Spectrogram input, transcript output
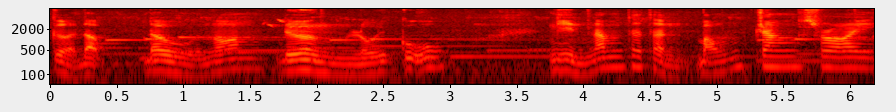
Cửa động đầu non đường lối cũ nghìn năm thơ thần bóng trăng soi.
